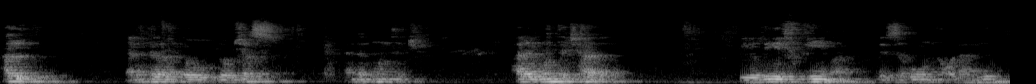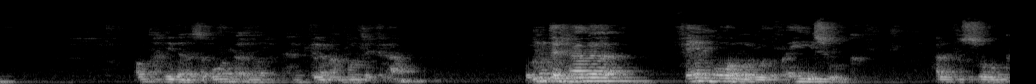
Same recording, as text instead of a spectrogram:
هل يعني أنت لو لو شخص عندك منتج هل المنتج هذا يضيف قيمة للزبون أو العميل؟ أو تحديدا الزبون لأنه نتكلم عن منتج الآن والمنتج هذا فين هو موجود؟ في أي سوق؟ هل في السوق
